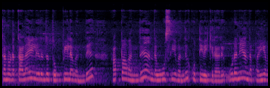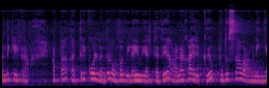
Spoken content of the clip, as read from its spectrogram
தன்னோட தலையில் இருந்த தொப்பியில் வந்து அப்பா வந்து அந்த ஊசியை வந்து குத்தி வைக்கிறாரு. உடனே அந்த பையன் வந்து கேட்குறான் அப்பா கத்திரிக்கோள் வந்து ரொம்ப விலை உயர்த்தது அழகாக இருக்குது புதுசாக வாங்கினீங்க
